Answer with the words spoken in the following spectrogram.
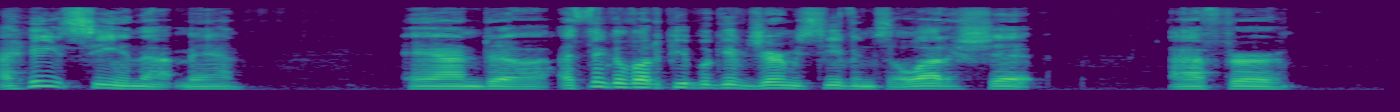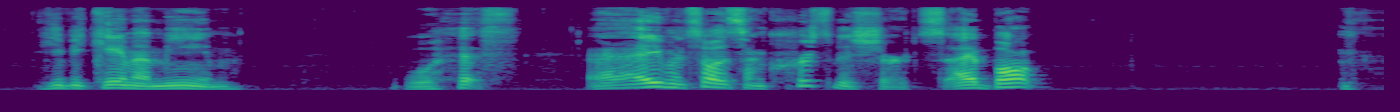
I hate seeing that, man. And uh, I think a lot of people give Jeremy Stephens a lot of shit after he became a meme. With I even saw this on Christmas shirts. I bought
